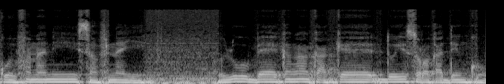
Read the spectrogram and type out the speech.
ko fana ni safinɛ ye olu bɛɛ ka kan ka kɛ dɔ ye sɔrɔ ka den ko.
